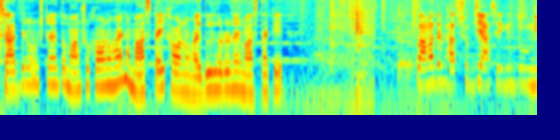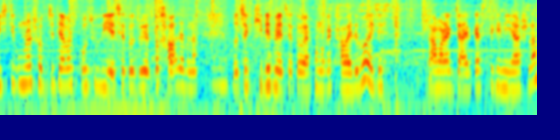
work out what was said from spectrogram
শ্রাদ্ধের অনুষ্ঠানে তো মাংস খাওয়ানো হয় না, মাছটাই খাওয়ানো হয়। দুই ধরনের মাছ থাকে। তো আমাদের ভাত সবজি আছে, কিন্তু মিষ্টি কুমড়ার সবজিতে আবার কচু দিয়েছে, তো জুয়ের তো খাওয়া যাবে না। বলছে খিদে পেয়েছে, তো এখন ওকে খাওয়াই দেবো। এই যে, তো আমার এক জায়ের কাছ থেকে নিয়ে আসলাম।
